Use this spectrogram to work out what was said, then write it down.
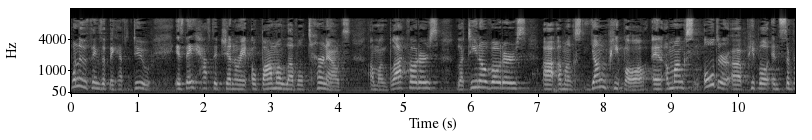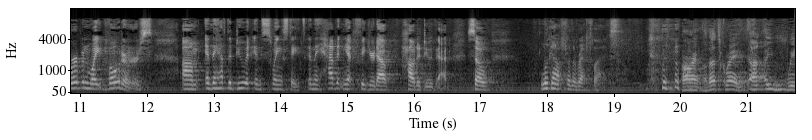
one of the things that they have to do is they have to generate Obama level turnouts among black voters, Latino voters, uh, amongst young people, and amongst older uh, people and suburban white voters. Um, and they have to do it in swing states, and they haven't yet figured out how to do that. So look out for the red flags. All right, well, that's great. Uh, we,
